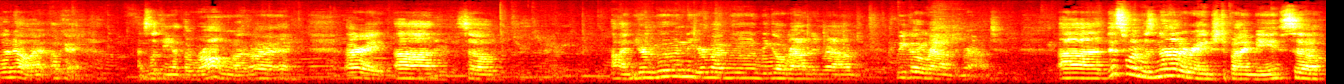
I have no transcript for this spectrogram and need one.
oh no, I, okay, I was looking at the wrong one. All right, all right. Uh, so, I'm your moon, you're my moon. We go round and round. We go round and round. Uh, this one was not arranged by me, so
